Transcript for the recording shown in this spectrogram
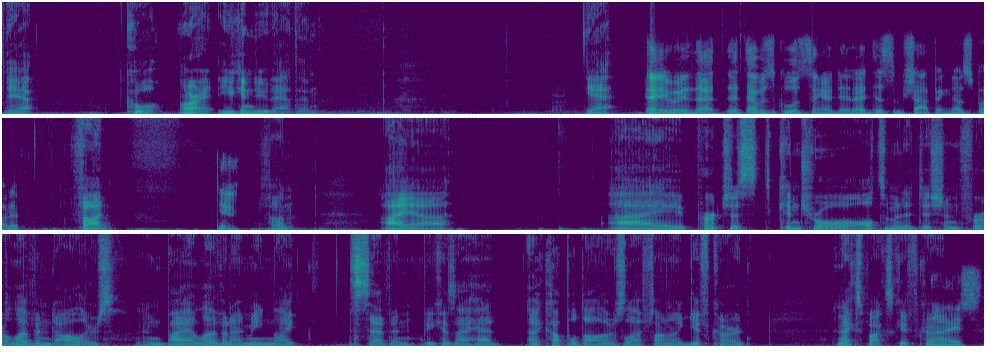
Yeah, cool. All right, you can do that then. Yeah, Anyway, that, that that was the coolest thing I did. I did some shopping. That was about it. fun. Yeah. fun. I uh, I purchased Control Ultimate Edition for eleven dollars, and by eleven I mean like seven because I had a couple dollars left on a gift card, an Xbox gift card. Nice.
